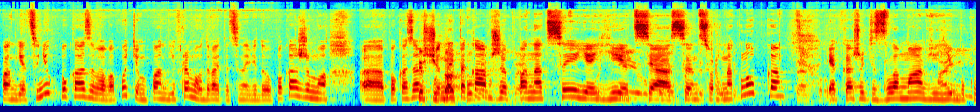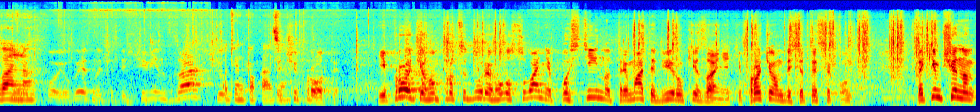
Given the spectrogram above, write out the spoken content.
пан Яценюк показував, а потім пан Єфремов, давайте це на відео покажемо. е, показав, що не така повинен, так. панацея є ця сенсорна кнопка, як кажуть, зламав її буквально. визначити, чи він за, чи, От він показує. чи проти. І протягом процедури голосування постійно тримати дві руки зайняті протягом 10 секунд. Таким чином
